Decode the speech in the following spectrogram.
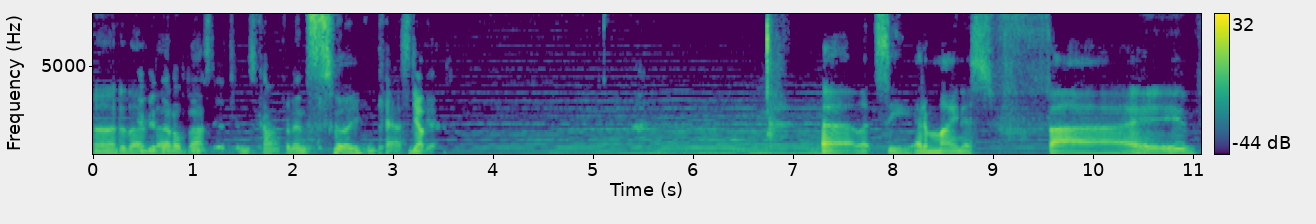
Uh, da, da, Maybe da, that'll da. boost Itchin's confidence so he can cast Yep. again. Uh, let's see. At a minus five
